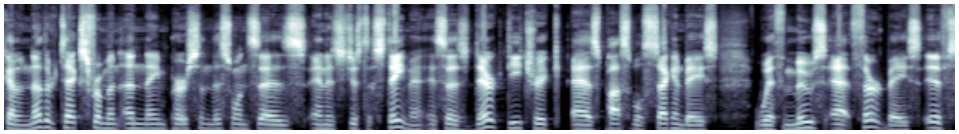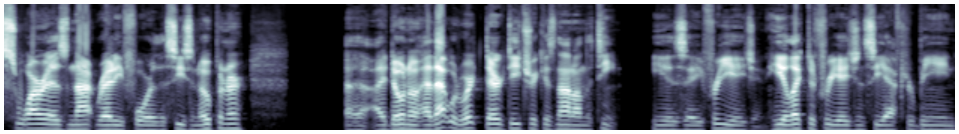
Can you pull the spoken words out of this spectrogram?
Got another text from an unnamed person. This one says, and it's just a statement. It says Derek Dietrich as possible second base with Moose at third base if Suarez not ready for the season opener. Uh, I don't know how that would work. Derek Dietrich is not on the team. He is a free agent. He elected free agency after being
